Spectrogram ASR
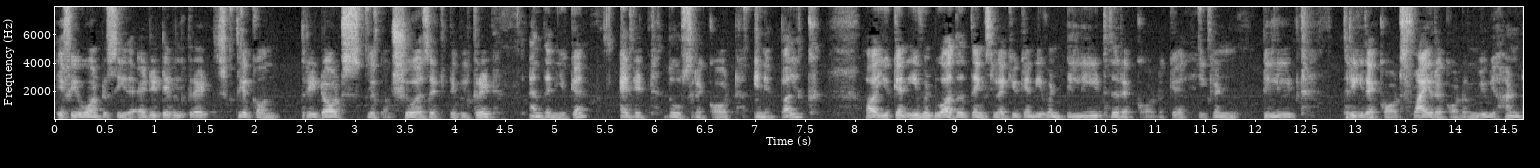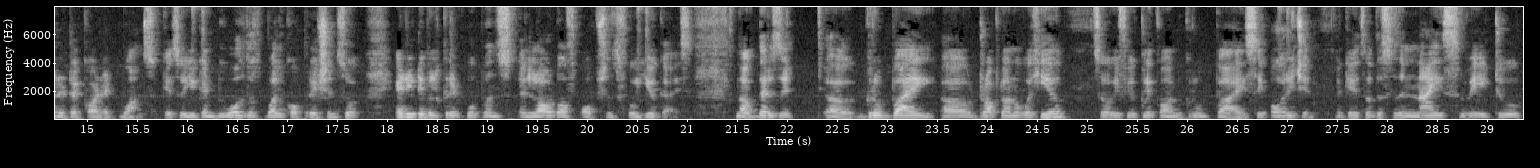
If you want to see the editable grid, click on three dots, click on show as editable grid, and then you can edit those record in a bulk. Uh, you can even do other things like you can even delete the record. Okay, you can delete three records, five record, or maybe hundred record at once. Okay, so you can do all those bulk operations. So editable grid opens a lot of options for you guys. Now there is a uh, group by uh, drop down over here. So if you click on group by say origin, okay, so this is a nice way to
